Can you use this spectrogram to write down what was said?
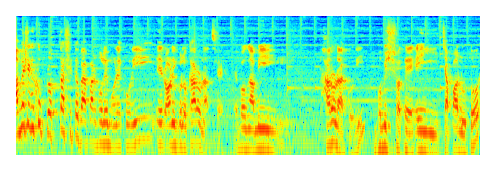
আমি এটাকে খুব প্রত্যাশিত ব্যাপার বলে মনে করি, এর অনেকগুলো কারণ আছে এবং আমি ধারণা করি ভবিষ্যতে এই চাপানুতর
